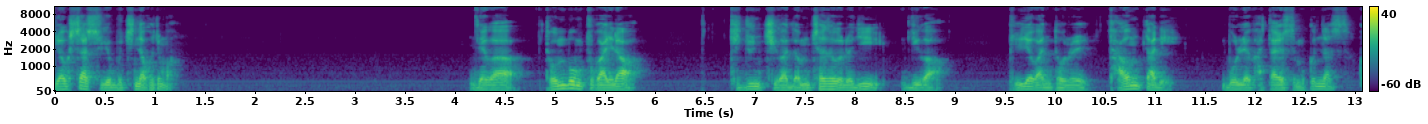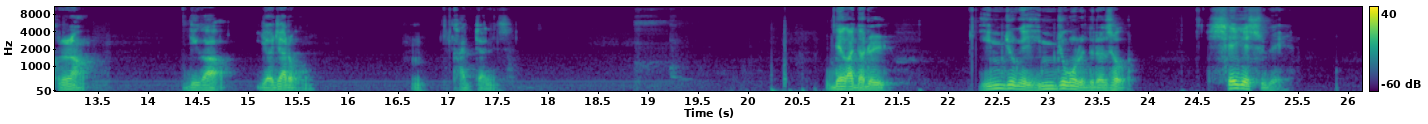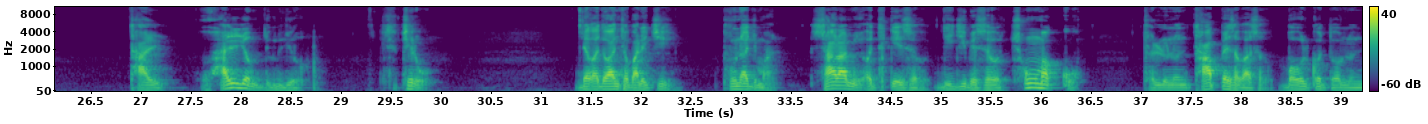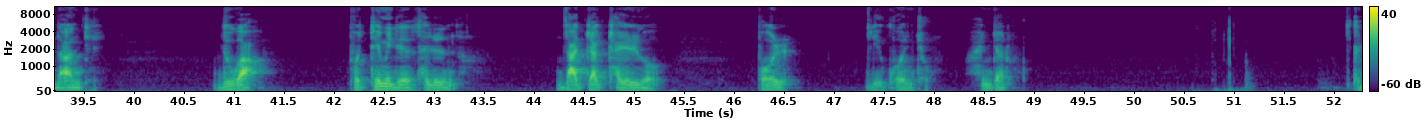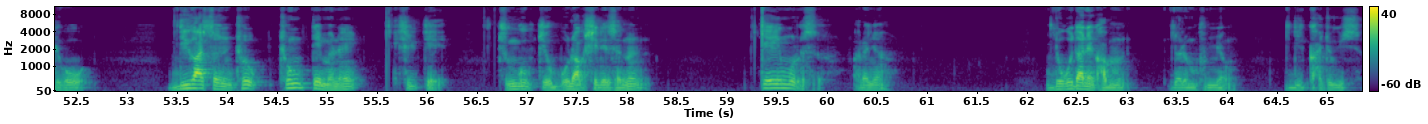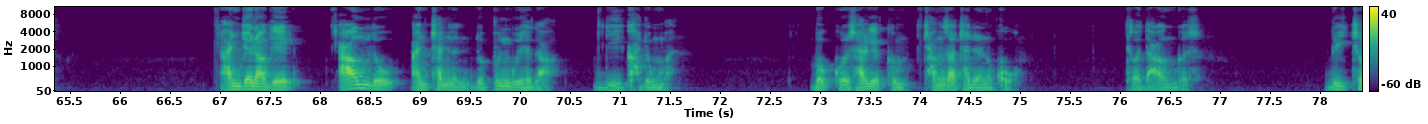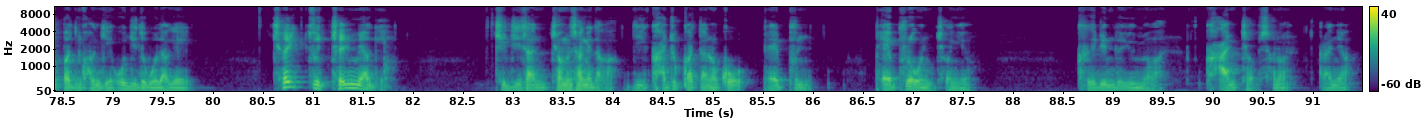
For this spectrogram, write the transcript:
역사 속에 묻힌다고 하지 마. 내가 돈 봉투가 아니라 기준치가 넘쳐서 그러지 네가 빌려간 돈을 다음 달에 몰래 갖다 줬으면 끝났어. 그러나 네가 여자로 응, 가짜면서 내가 너를 임종의 임종으로 들어서 세계 속에 달 활력 늘려 실제로 내가 너한테 말했지. 분하지만 사람이 어떻게 해서 네 집에서 총 맞고 결론은 다 뺏어가서 먹을 것도 없는 나한테 누가 보탬이 돼서 살려준다. 낯짝 잘 읽어. 볼, 네 권총 한자로 그리고 네가 쓴 총 때문에 실제 중국집 모락실에서는 게임으로서 알았냐? 노고단에 가면 너는 분명 네 가족이 있어. 안전하게 아무도 안 찾는 높은 곳에다 네 가족만 먹고 살게끔 장사 차려놓고 더 나은 것은 밀접한 관계 오지도 못하게 철두철미하게 지리산 정상에다가 네 가족 갖다 놓고 베푼 베풀어온 정이요. 그 이름도 유명한 간첩 선원 알았냐?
